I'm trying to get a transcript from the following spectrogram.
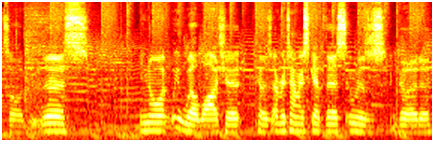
So I'll do this. You know what? We will watch it, because every time I skip this, it was good.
